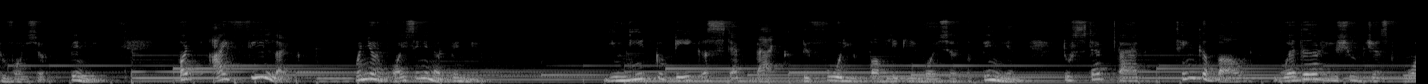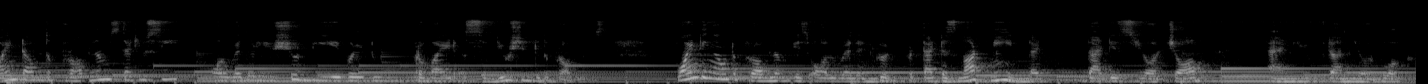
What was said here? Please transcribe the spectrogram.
to voice your opinion. But I feel like when you're voicing an opinion, you need to take a step back before you publicly voice your opinion. To step back, think about whether you should just point out the problems that you see or whether you should be able to provide a solution to the problems. Pointing out a problem is all well and good, but that does not mean that that is your job and you've done your work.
